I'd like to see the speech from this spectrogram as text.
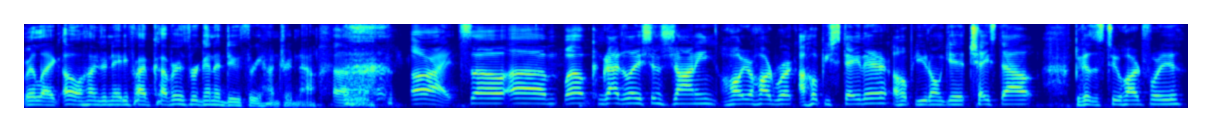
We're like, oh, 185 covers, we're gonna do 300 now. All right. So, um, well, congratulations, Johnny. All your hard work. I hope you stay there. I hope you don't get chased out because it's too hard for you.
